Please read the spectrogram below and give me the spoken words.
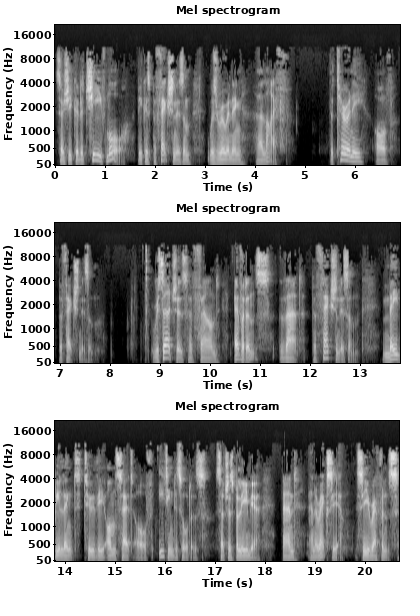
so she could achieve more, because perfectionism was ruining her life. The tyranny of perfectionism. Researchers have found evidence that perfectionism may be linked to the onset of eating disorders such as bulimia and anorexia. See reference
